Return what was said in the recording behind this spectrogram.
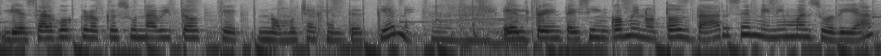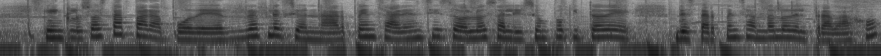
y es algo creo que es un hábito que no mucha gente tiene. El 35 minutos darse mínimo en su día, que incluso hasta para poder reflexionar, pensar en sí solo, salirse un poquito de, de estar pensando lo del trabajo,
